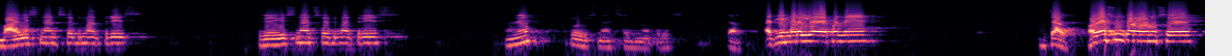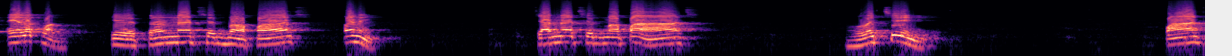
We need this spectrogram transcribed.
બાવીસ ના છેદમાં ત્રીસ ત્રેવીસ ના છેદમાં ત્રીસ અને ચોવીસ ના છેદમાં ત્રીસ. ચાલો, આટલી મળી ગઈ આપણને. ચાલો, હવે શું કરવાનું છે? અહીંયા લખવાનું કે ત્રણ ના છેદમાં પાંચ અને ચાર ના છેદમાં પાંચ વચ્ચેની પાંચ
